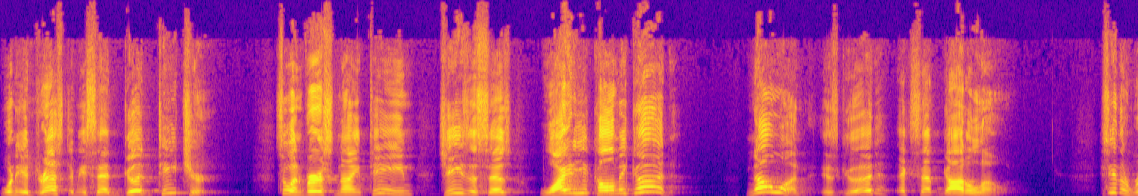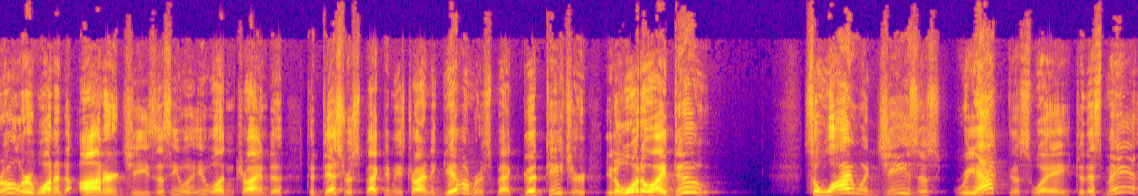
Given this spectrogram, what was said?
when he addressed him, he said, Good teacher. So in verse 19, Jesus says, Why do you call me good? No one is good except God alone. See, the ruler wanted to honor Jesus. He, he wasn't trying to, to disrespect him, he's trying to give him respect. Good teacher, you know, what do I do? So, why would Jesus react this way to this man?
